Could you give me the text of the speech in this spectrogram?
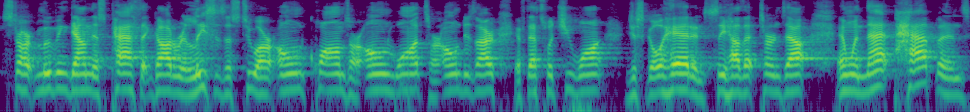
start moving down this path that God releases us to our own qualms, our own wants, our own desires. If that's what you want, just go ahead and see how that turns out. And when that happens,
